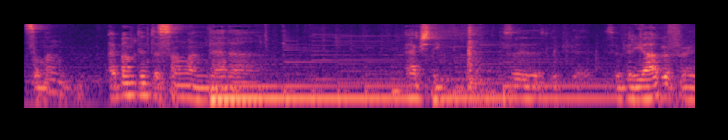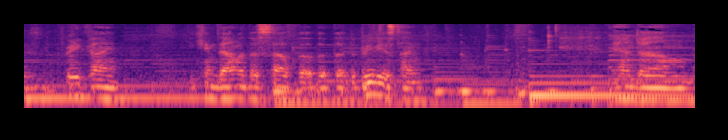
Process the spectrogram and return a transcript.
Someone, I bumped into someone that uh, actually is a, is a videographer, is great guy. He came down with us south the, the, the, the previous time. And um,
